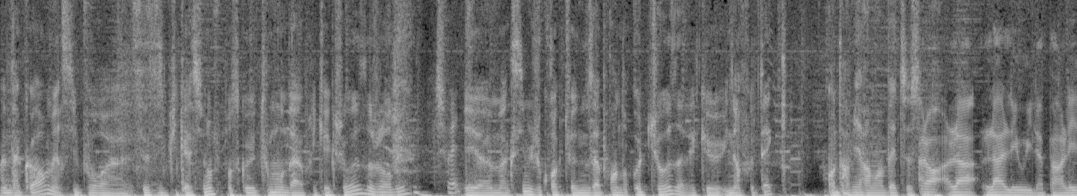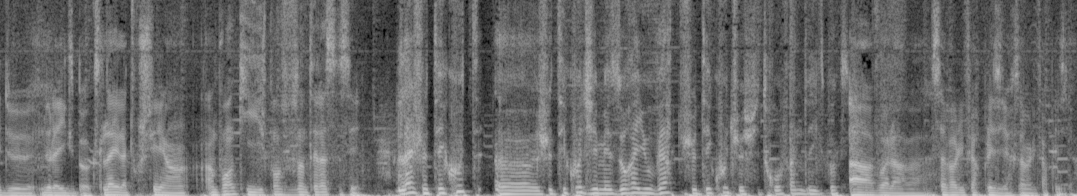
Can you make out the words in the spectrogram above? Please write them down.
fait. D'accord, merci pour euh, ces explications. Je pense que tout le monde a appris quelque chose aujourd'hui. Chouette. Et euh, Maxime, je crois que tu vas nous apprendre autre chose avec euh, une infothèque. On dormira moins bête ce soir. Alors là, là, Léo, il a parlé de, de la Xbox. Là, il a touché un, un point qui, je pense, vous intéresse assez. Là, je t'écoute, euh, je t'écoute, j'ai mes oreilles ouvertes, je t'écoute, je suis trop fan de Xbox. Ah voilà, voilà, ça va lui faire plaisir, ça va lui faire plaisir.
